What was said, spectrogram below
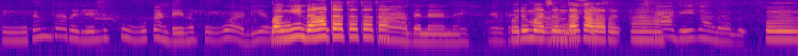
പേരെന്താ അറിയില്ല. ഇതിൽ പൂവ് കണ്ടായിരുന്നു പൂവ് അടിയോ. ഭംഗിയുണ്ട്. ആ അതാ അതാ അതാ, ആ അതാ അതന്നെ. തന്നെ എവിടെ? ഒരു മജന്ത കളറ്. അതേ കാണുന്നത് ഉം,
